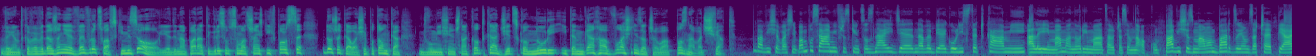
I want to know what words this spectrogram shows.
Wyjątkowe wydarzenie we wrocławskim zoo. Jedyna para tygrysów sumatrzańskich w Polsce doczekała się potomka. Dwumiesięczna kotka, dziecko Nuri i Tengaha właśnie zaczęła poznawać świat. Bawi się właśnie bambusami, wszystkim co znajdzie na wybiegu, listeczkami, ale jej mama Nuri ma cały czas ją na oku. Bawi się z mamą, bardzo ją zaczepia,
